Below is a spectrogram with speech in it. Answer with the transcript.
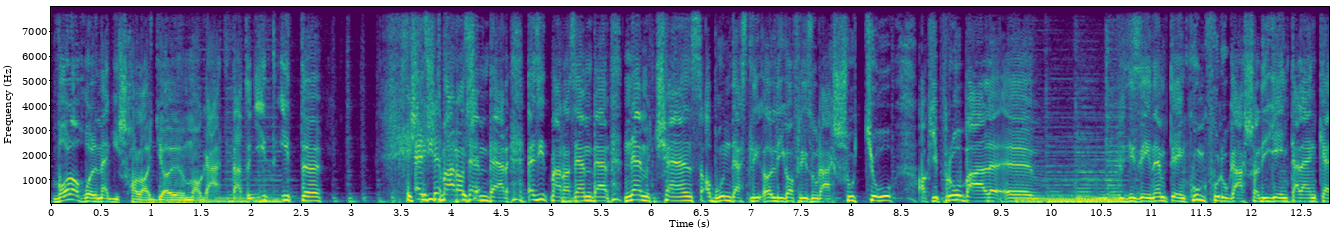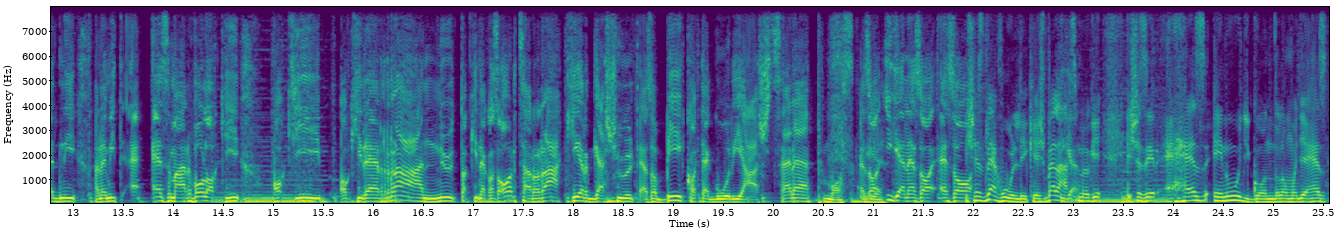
valahol meg is haladja önmagát. Tehát, hogy itt, itt És, ez és itt már az ember, ez itt már az ember, nem Chance, a Bundesliga frizurás sutyó, aki próbál izé, nem tudom, kungfurugással igénytelenkedni, hanem itt e- ez már valaki, aki, akire ránőtt, akinek az arcára rákérgesült ez a B-kategóriás szerep. Maszk, ez a, igen, ez a, ez a... És ez lehullik, és belátsz igen. mögé, és azért ehhez én úgy gondolom, hogy ehhez,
